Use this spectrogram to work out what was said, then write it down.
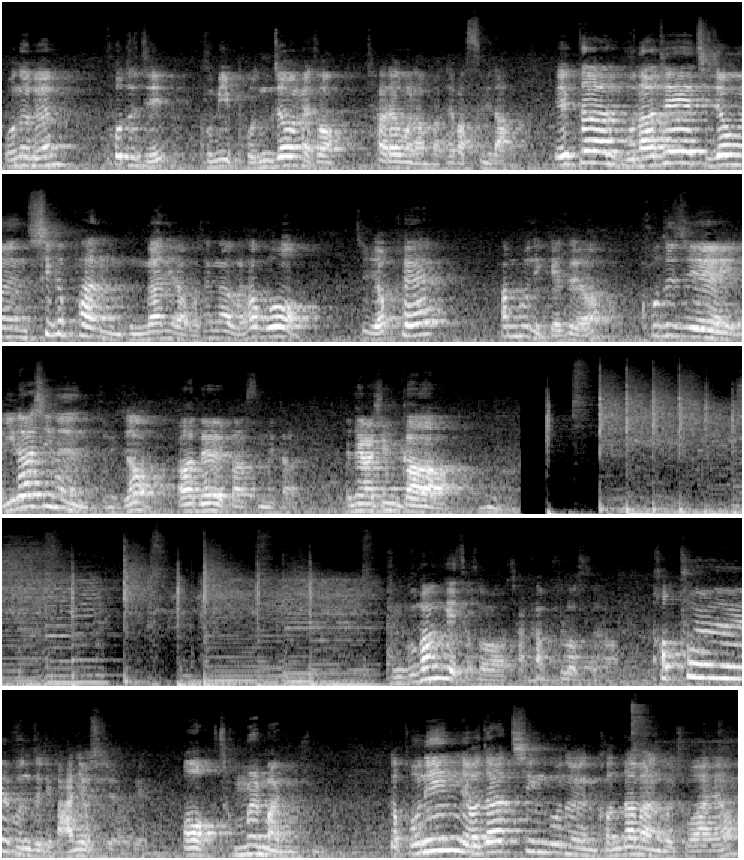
오늘은 포드지 구미 본점에서 촬영을 한번 해봤습니다 일단 문화재 지정은 시급한 공간이라고 생각을 하고 지금 옆에 한 분이 계세요 코드지에 일하시는 분이죠 아, 네, 맞습니다. 안녕하십니까. 궁금한 게 있어서 잠깐 불렀어요 커플 분들이 많이 오시죠 여기 어, 정말 많이 오십니다. 그러니까 본인 여자친구는 건담하는 걸 좋아해요?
